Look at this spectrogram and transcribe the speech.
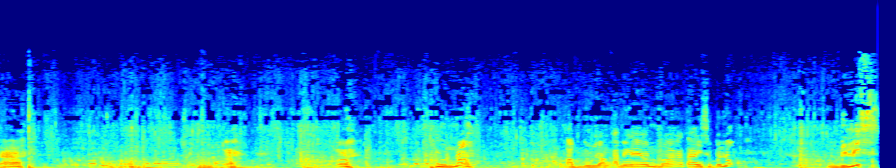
Ah. Ah. Ah. Yun na. Kabulang kami ngayon mga katay sa balok. Bilis.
